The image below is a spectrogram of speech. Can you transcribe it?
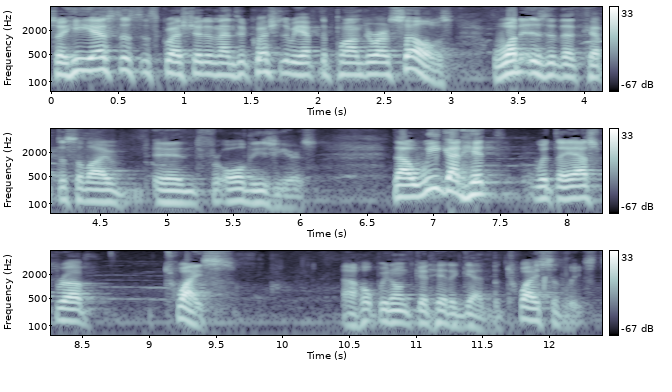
So he asked us this question, and that's a question that we have to ponder ourselves. What is it that kept us alive in, for all these years? Now, we got hit with diaspora twice. I hope we don't get hit again, but twice at least.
